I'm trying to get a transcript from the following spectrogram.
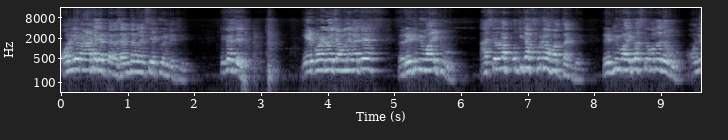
only আট হাজার টাকা Samsung Galaxy F twenty three ঠিক আছে? এরপরে রয়েছে আমাদের কাছে রেডমি ওয়াই টু আজকে দাদা প্রতিটা ফোনে অফার থাকবে। রেডমি ওয়াই টু আজকে কত দেবো? অনলি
